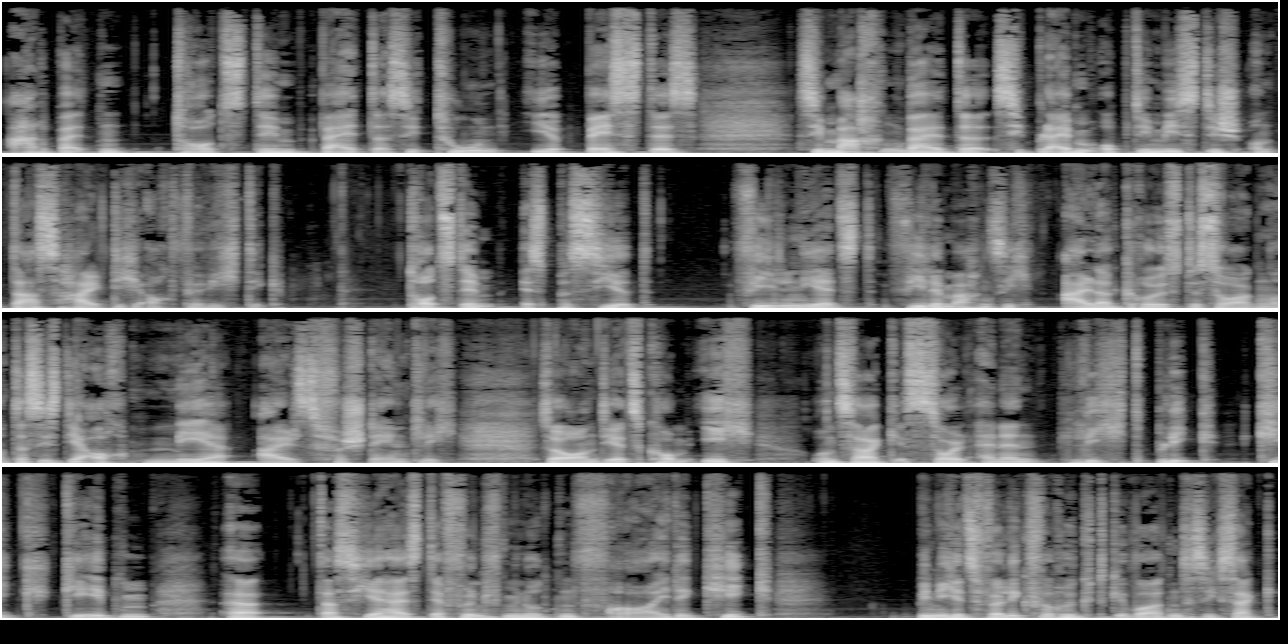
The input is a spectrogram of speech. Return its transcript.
arbeiten trotzdem weiter. Sie tun ihr Bestes, sie machen weiter, sie bleiben optimistisch und das halte ich auch für wichtig. Trotzdem, es passiert vielen jetzt, viele machen sich allergrößte Sorgen und das ist ja auch mehr als verständlich. So, und jetzt komme ich und sage, es soll einen Lichtblick-Kick geben. Äh, das hier heißt der 5 Minuten Freude-Kick bin ich jetzt völlig verrückt geworden, dass ich sage,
